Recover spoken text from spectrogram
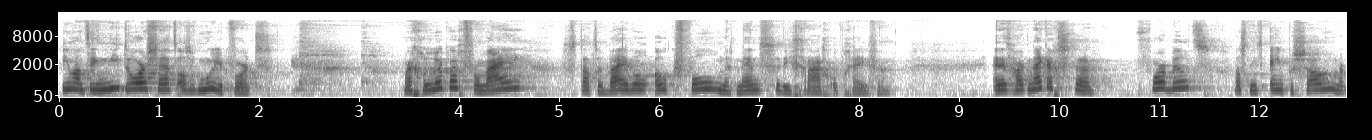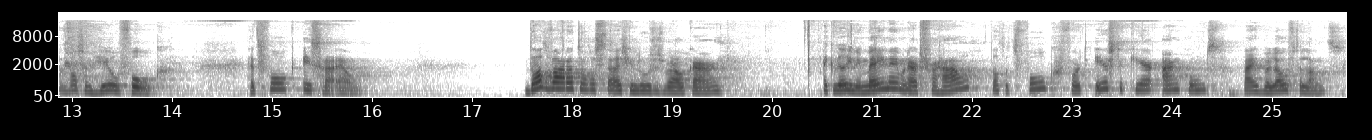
Iemand die niet doorzet als het moeilijk wordt. Maar gelukkig voor mij staat de Bijbel ook vol met mensen die graag opgeven. En het hardnekkigste voorbeeld was niet één persoon, maar dat was een heel volk. Het volk Israël. Dat waren toch een stelletje losers bij elkaar. Ik wil jullie meenemen naar het verhaal dat het volk voor het eerste keer aankomt bij het beloofde land.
